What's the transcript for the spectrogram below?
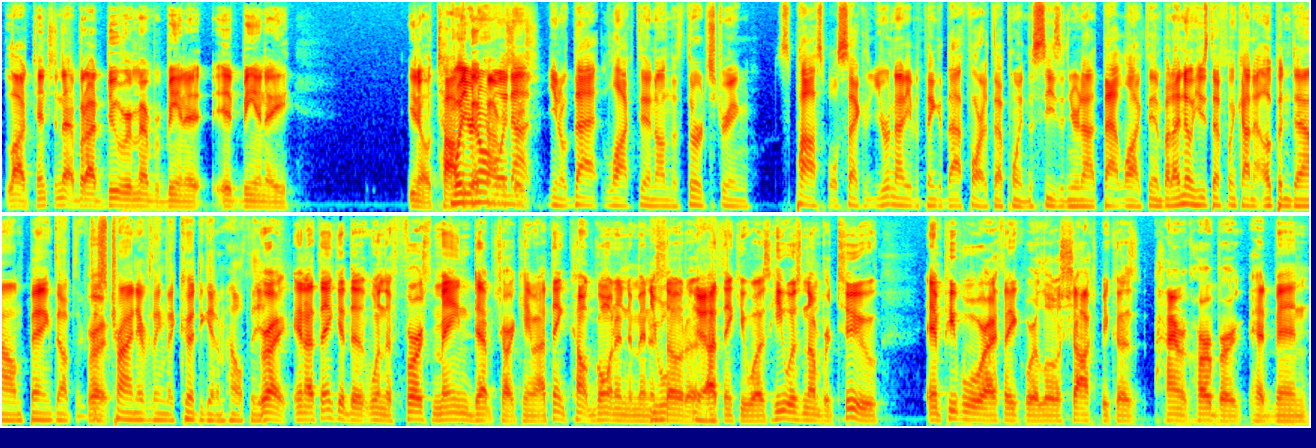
lot of attention to that, but I do remember being it, it being a, you know, top. Well, you're normally not, you know, that locked in on the third string possible second. You're not even thinking that far at that point in the season. You're not that locked in. But I know he's definitely kind of up and down, banged up. They're just Right. trying everything they could to get him healthy. Right, and I think at the when the first main depth chart came out, I think going into Minnesota, yeah. I think he was he was number two, and people were I think were a little shocked because Heinrich Haarberg had been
